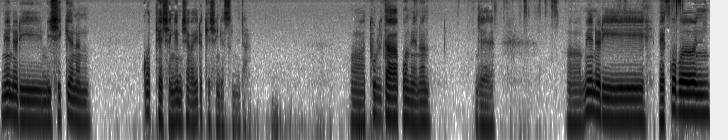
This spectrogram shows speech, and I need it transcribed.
며느리 미식개는 꽃의 생김새가 이렇게 생겼습니다. 어, 둘 다 보면은 이제 어, 며느리 배꼽은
